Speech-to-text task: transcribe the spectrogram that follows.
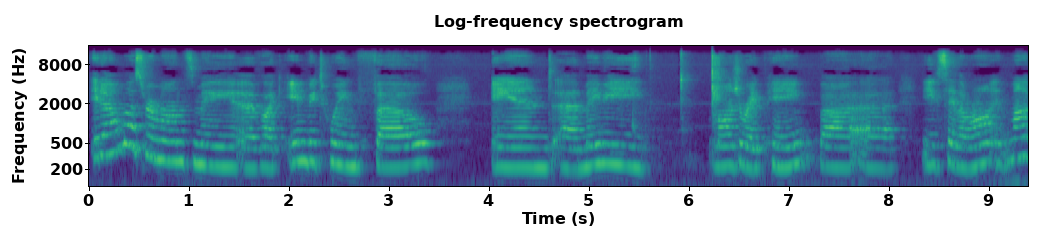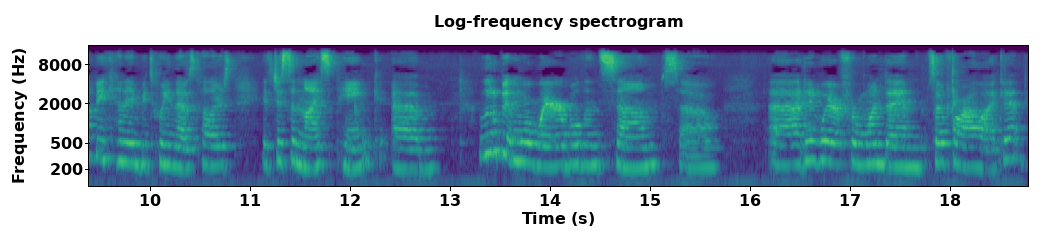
It almost reminds me of like in between faux and uh, maybe lingerie pink by uh, Yves Saint Laurent. It might be kind of in between those colors. It's just a nice pink. Um, a little bit more wearable than some. So uh, I did wear it for one day and so far I like it.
